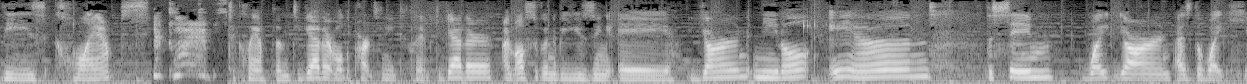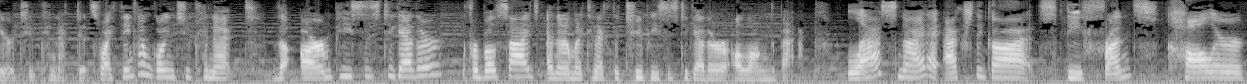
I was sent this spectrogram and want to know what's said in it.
these clamps. The clamps! To clamp them together. Well, the parts you need to clamp together. I'm also going to be using a yarn needle and the same white yarn as the white here to connect it. So I think I'm going to connect the arm pieces together for both sides and then I'm going to connect the two pieces together along the back. Last night I actually got the front collar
